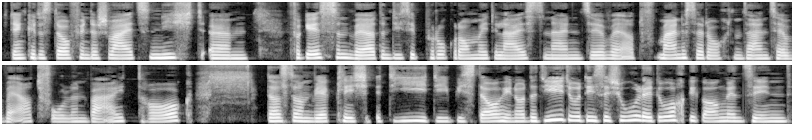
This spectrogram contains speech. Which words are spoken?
Ich denke, das darf in der Schweiz nicht ähm, vergessen werden. Diese Programme, die leisten einen sehr wert, meines Erachtens einen sehr wertvollen Beitrag, dass dann wirklich die, die bis dahin oder die durch diese Schule durchgegangen sind,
